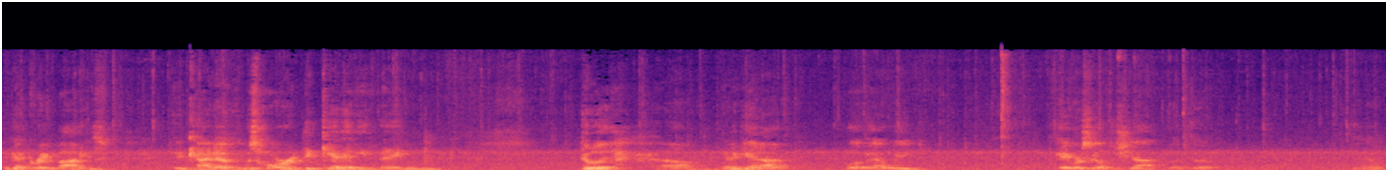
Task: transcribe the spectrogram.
they got great bodies. It kind of, it was hard to get anything good. Um, And again, I love how we gave ourselves a shot, but, uh, you know,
